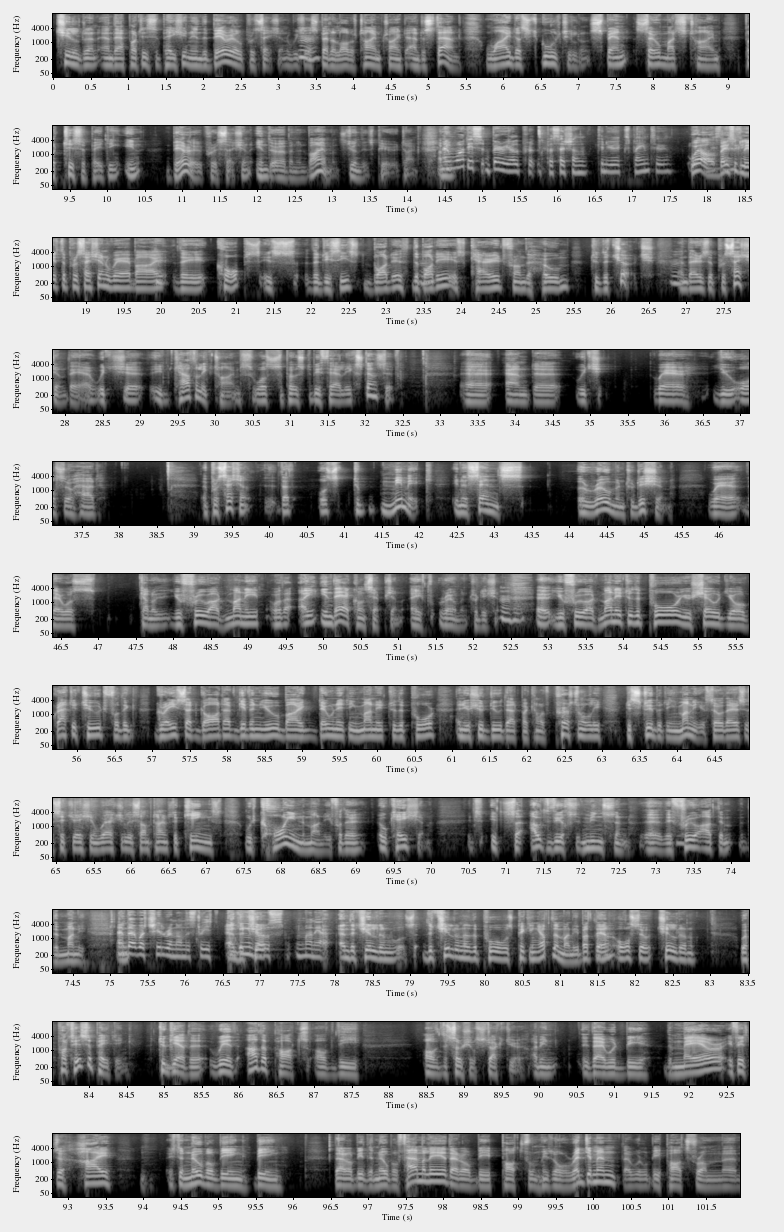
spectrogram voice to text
children and their participation in the burial procession, which I hmm. spent a lot of time trying to understand. Why does school children spend so much time participating in burial procession in the urban environments during this period of time? I mean, and what is burial procession? Can you explain to? Well, basically, it's the procession whereby the corpse is the deceased body. The body is carried from the home to the church, and there is a procession there, which uh, in Catholic times was supposed to be fairly extensive, uh, and uh, which where you also had a procession that was to mimic, in a sense, a Roman tradition where there was kind of you threw out money, or the, in their conception, a Roman tradition. Uh, you threw out money to the poor. You showed your gratitude for the grace that God have given you by donating money to the poor, and you should do that by kind of personally distributing money. So there is a situation where actually sometimes the kings would coin money for the occasion. It's it's uh, Outwurfsmünzen. Uh, they threw out the the money, And there were children on the street And the picking chil- those money up. and the children was the children of the poor was picking up the money, but then also children were participating together with other parts of the of the social structure. I mean, there would be the mayor if it's a high, it's a noble being being. There will be the noble family. There will be parts from his old regiment. There will be parts from uh,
